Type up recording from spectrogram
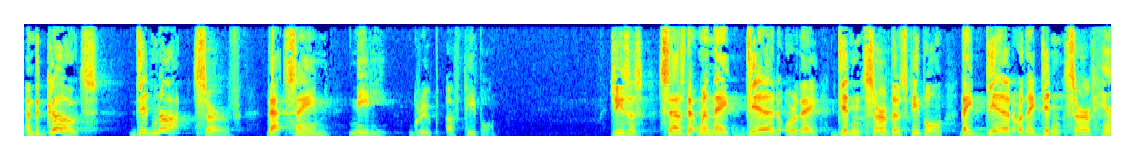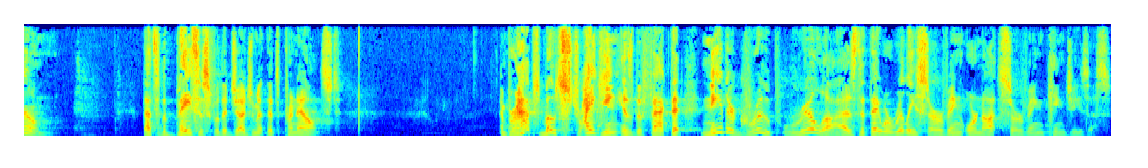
And the goats did not serve that same needy group of people. Jesus says that when they did or they didn't serve those people, they did or they didn't serve Him. That's the basis for the judgment that's pronounced. And perhaps most striking is the fact that neither group realized that they were really serving or not serving King Jesus.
